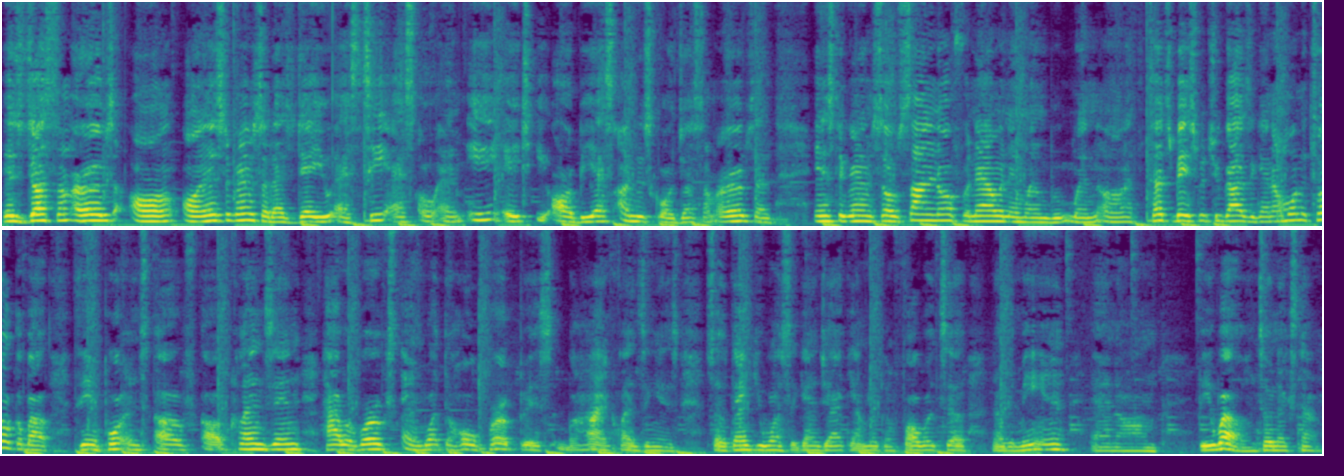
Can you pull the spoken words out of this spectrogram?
it's just some herbs on, on Instagram. So, that's J U S T S O M E H E R B S underscore just some herbs. And Instagram. So signing off for now, and then when when uh, touch base with you guys again, I want to talk about the importance of, of cleansing, how it works, and what the whole purpose behind cleansing is. So thank you once again, Jackie. I'm looking forward to another meeting, and um, be well until next time.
